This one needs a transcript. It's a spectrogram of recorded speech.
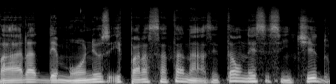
para demônios e para Satanás. Então, nesse sentido,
